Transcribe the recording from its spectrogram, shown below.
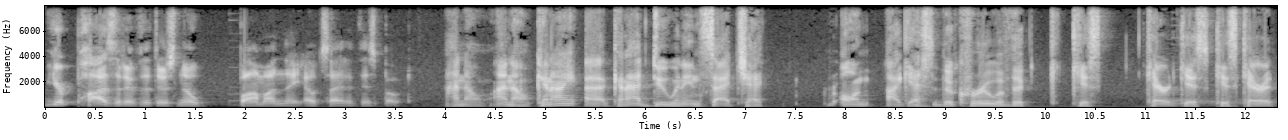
you're positive that there's no bomb on the outside of this boat. I know, I know. Can I? Uh, can I do an inside check on? I guess the crew of the Kiss Carrot Kiss Kiss Carrot.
